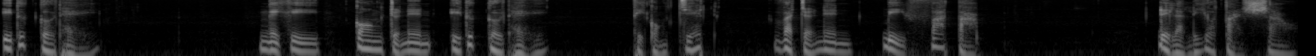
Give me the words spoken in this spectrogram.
Ý thức cơ thể. Ngay khi con trở nên ý thức cơ thể, thì con chết và trở nên bị pha tạp. Đây là lý do tại sao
